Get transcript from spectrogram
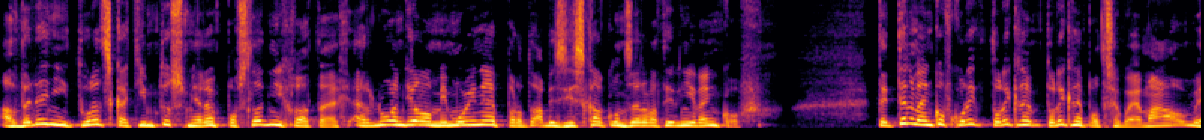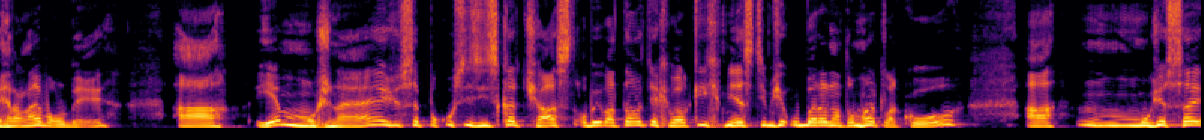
a vedení Turecka tímto směrem v posledních letech Erdogan dělal mimo jiné proto, aby získal konzervativní venkov. Teď ten venkov kolik, tolik, ne, tolik nepotřebuje, má vyhrané volby a je možné, že se pokusí získat část obyvatel těch velkých měst tím, že ubere na tomhle tlaku a může se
